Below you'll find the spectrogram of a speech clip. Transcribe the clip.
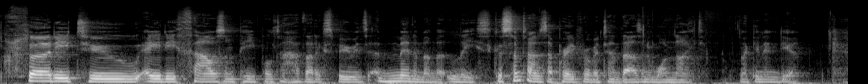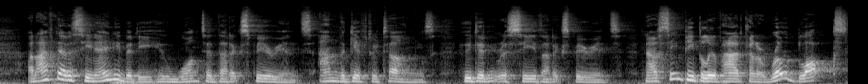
30 to 80,000 people to have that experience, a minimum at least. Because sometimes I prayed for over 10,000 in one night, like in India. And I've never seen anybody who wanted that experience and the gift of tongues who didn't receive that experience. Now, I've seen people who've had kind of roadblocks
